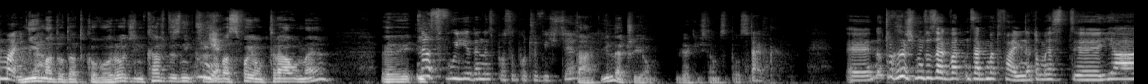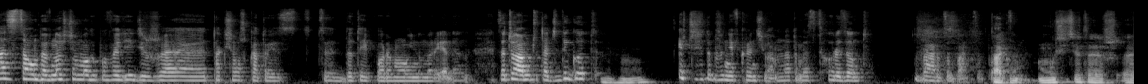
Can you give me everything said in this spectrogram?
Mańka. Nie ma dodatkowo rodzin, każdy z nich przeżywa Nie. swoją traumę i, Na swój jedyny sposób oczywiście. tak, i leczy ją w jakiś tam sposób. Tak. E, No trochę żeśmy to zagmatwali, natomiast e, ja z całą pewnością mogę powiedzieć, że ta książka to jest e, do tej pory mój numer jeden. Zaczęłam czytać Dygot, Mhm. jeszcze się dobrze nie wkręciłam, natomiast Horyzont bardzo, bardzo Tak, polecam. musicie też e,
